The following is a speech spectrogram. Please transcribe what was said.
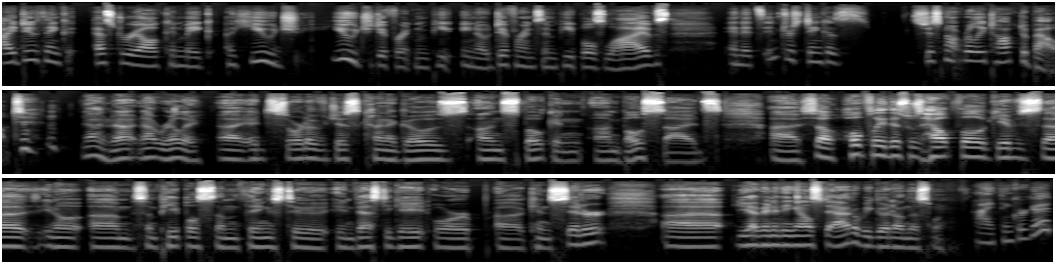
I do think estriol can make a huge, huge different in pe- you know difference in people's lives, and it's interesting because it's just not really talked about. yeah, not not really. Uh, it sort of just kind of goes unspoken on both sides. Uh, so hopefully this was helpful. Gives uh, you know um, some people some things to investigate or uh, consider. Uh, do you have anything else to add? Or are we good on this one? I think we're good.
